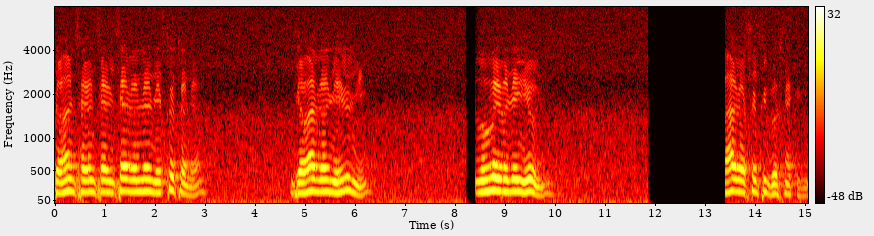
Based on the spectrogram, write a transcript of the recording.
चव्हाण साहेबांच्या विचारानं नेतृत्वानं जवाहरलाल नेहरूंनी मुंबईमध्ये येऊन महाराष्ट्राची घोषणा केली.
